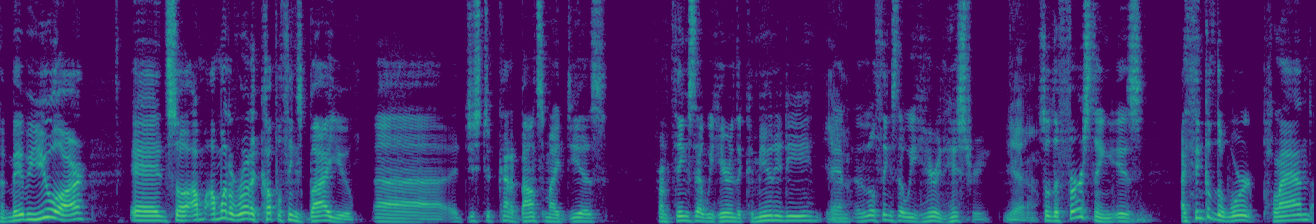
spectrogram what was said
maybe you are. And so I'm, I'm going to run a couple things by you uh, just to kind of bounce some ideas from things that we hear in the community and little things that we hear in history. Yeah. So the first thing is I think of the word planned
